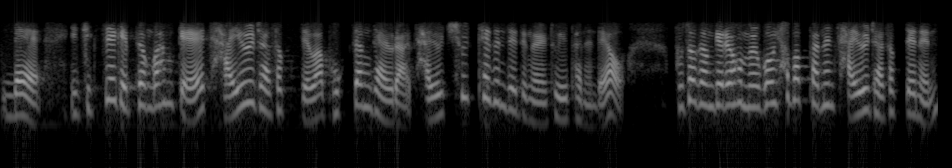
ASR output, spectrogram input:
네, 이 직제 개편과 함께 자율 좌석제와 복장 자율화, 자율 출퇴근제 등을 도입하는데요. 부서 경계를 허물고 협업하는 자율 좌석제는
